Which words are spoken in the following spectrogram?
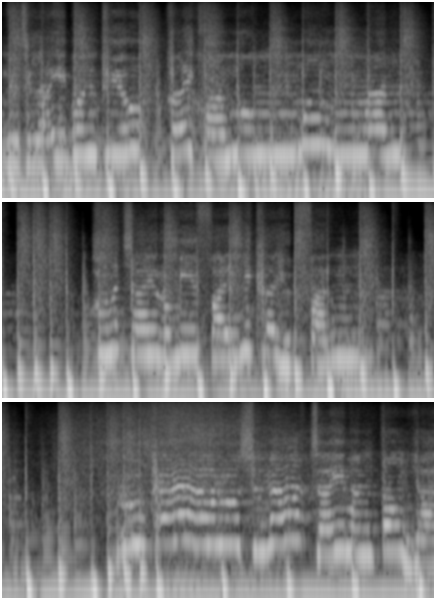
เมื่อที่ไหลบนผิวเผยความมุ่งมุ่งมัน ใจเรามีไฟไม่เคยหยุดฝัน รู้แพ้รู้ชนะใจมันต้องใหญ่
